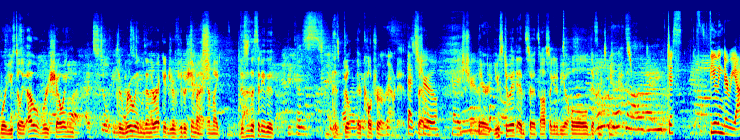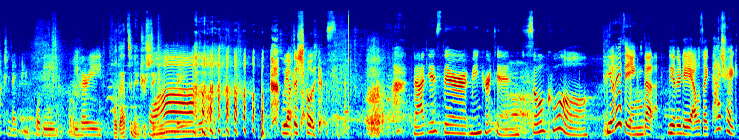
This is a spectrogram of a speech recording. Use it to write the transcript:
we're used to like, oh, we're showing the ruins and the wreckage of Hiroshima, and like, this is the city that has built their culture around it. That's So true. That is true. They're used to it, and so it's also going to be a whole different experience. Just feeling their reactions, I think, will be will be very. Well, that's an interesting Wow. main we have to show this. That is their main curtain. So cool. The other thing that the other day I was like, Patrick,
